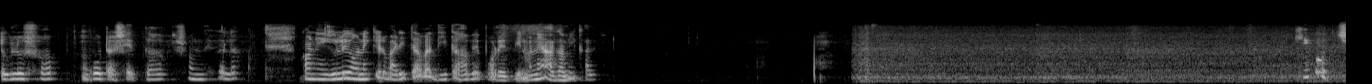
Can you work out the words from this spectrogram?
এগুলো সব গোটা সেদ্ধ হবে সন্ধেবেলা। কারণ এগুলোই অনেকের বাড়িতে আবার দিতে হবে পরের দিন মানে আগামীকাল। কি করছ?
